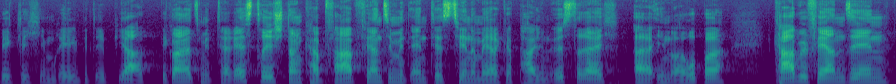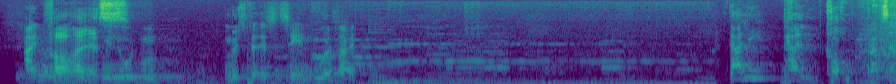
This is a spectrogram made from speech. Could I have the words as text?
wirklich im Regelbetrieb. Ja, begonnen hat es mit terrestrisch, dann gab Farbfernsehen mit NTSC in Amerika, PAL in Österreich, äh, in Europa, Kabelfernsehen, 105 VHS. Minuten müsste es 10 Uhr sein. Dali, Dali. Kochen. Bravsen.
